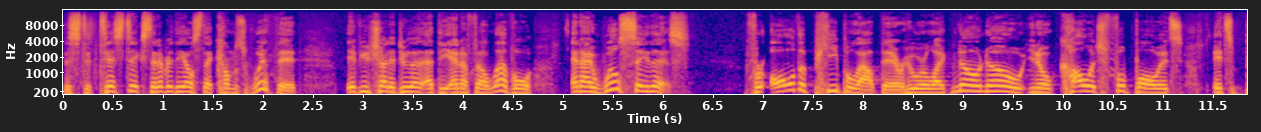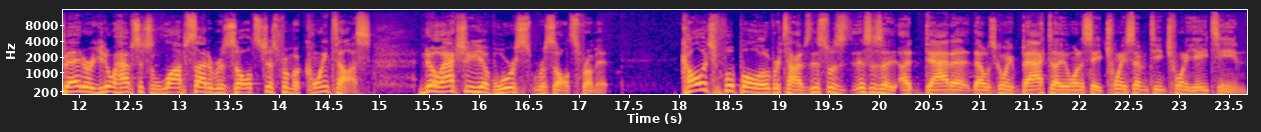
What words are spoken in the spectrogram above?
the statistics and everything else that comes with it if you try to do that at the NFL level. And I will say this for all the people out there who are like, no, no, you know, college football, it's it's better. You don't have such lopsided results just from a coin toss. No, actually, you have worse results from it college football overtimes this was this is a, a data that was going back to i want to say 2017 2018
